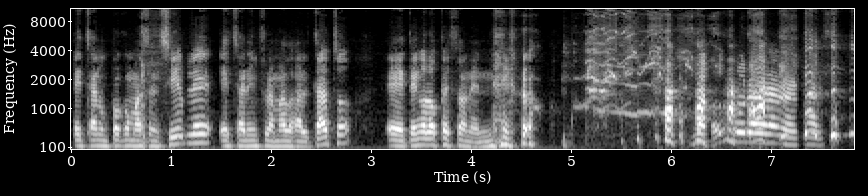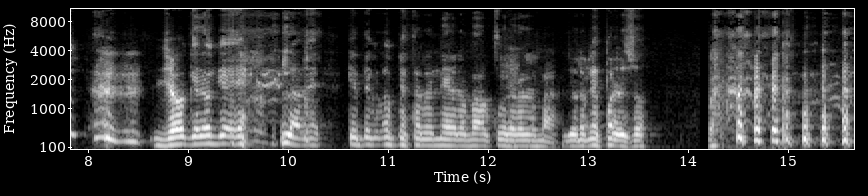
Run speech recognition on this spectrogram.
están un poco más sensibles, están inflamados al tacto, eh, tengo los pezones negros. Yo creo que la vez que tengo los pezones negros más oscuros de lo normal. Yo creo que es por eso.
